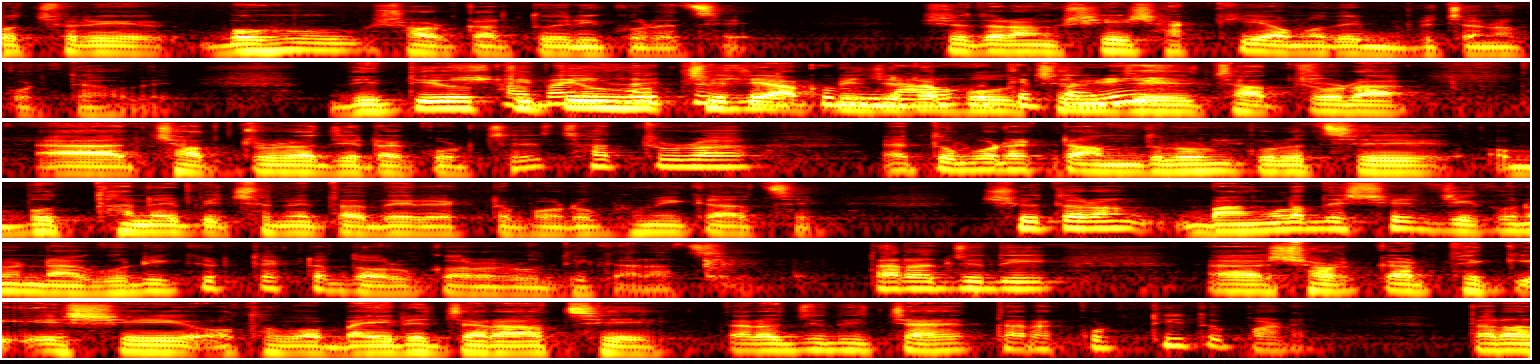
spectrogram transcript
বছরে বহু সরকার তৈরি করেছে। সুতরাং সেই সাক্ষী আমাদের বিবেচনা করতে হবে। দ্বিতীয় তৃতীয় হচ্ছে যে আপনি যেটা বলছেন যে ছাত্ররা ছাত্ররা যেটা করছে ছাত্ররা এত বড় একটা আন্দোলন করেছে অভ্যুত্থানের পিছনে তাদের একটা বড় ভূমিকা আছে। সুতরাং বাংলাদেশের যে কোনো নাগরিকের তো একটা দল করার অধিকার আছে। তারা যদি সরকার থেকে এসে অথবা বাইরে যারা আছে তারা যদি চায় তারা করতেই তো পারে। তারা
